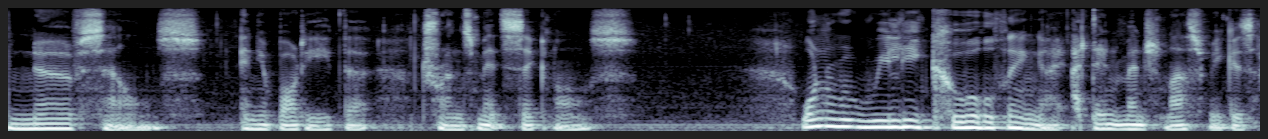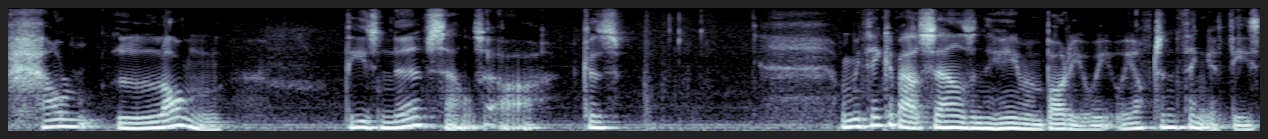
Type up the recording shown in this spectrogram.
nerve cells in your body that transmit signals. One really cool thing I, I didn't mention last week is how long these nerve cells are. Because when we think about cells in the human body, we, we often think of these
